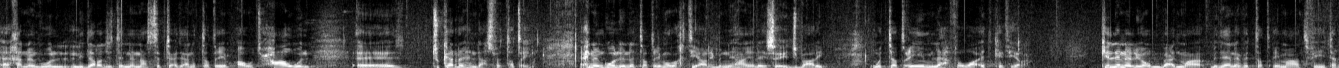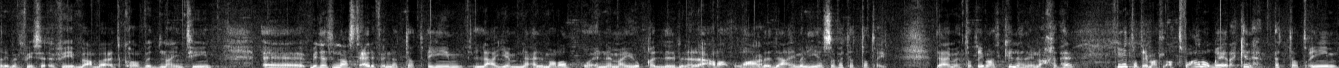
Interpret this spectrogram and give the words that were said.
آه، خلينا نقول لدرجة أن الناس تبتعد عن التطعيم أو تحاول تكره الناس في التطعيم. إحنا نقول إن التطعيم هو اختياري بالنهاية ليس إجباري والتطعيم له فوائد كثيرة. كلنا اليوم بعد ما بدينا في التطعيمات في تقريبا في في ما بعد كوفيد 19 آه، بدأت الناس تعرف إن التطعيم لا يمنع المرض وإنما يقلل من الأعراض وهذا دائما هي صفة التطعيم دائما التطعيمات كلها اللي ناخذها من تطعيمات الأطفال أو غيرها كلها التطعيم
